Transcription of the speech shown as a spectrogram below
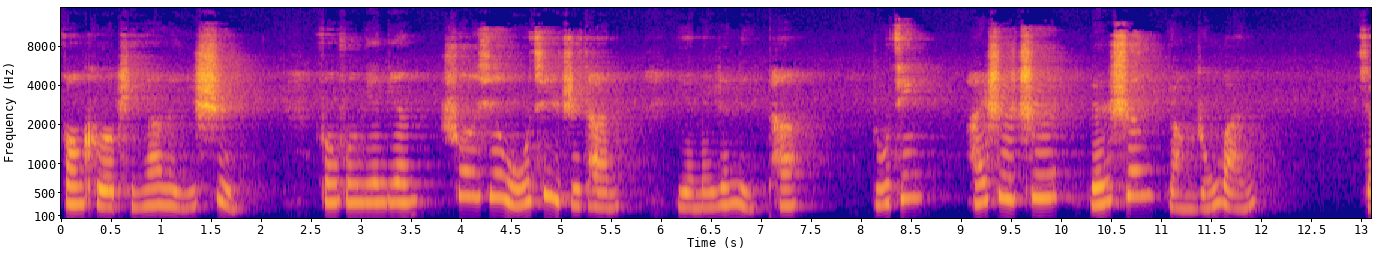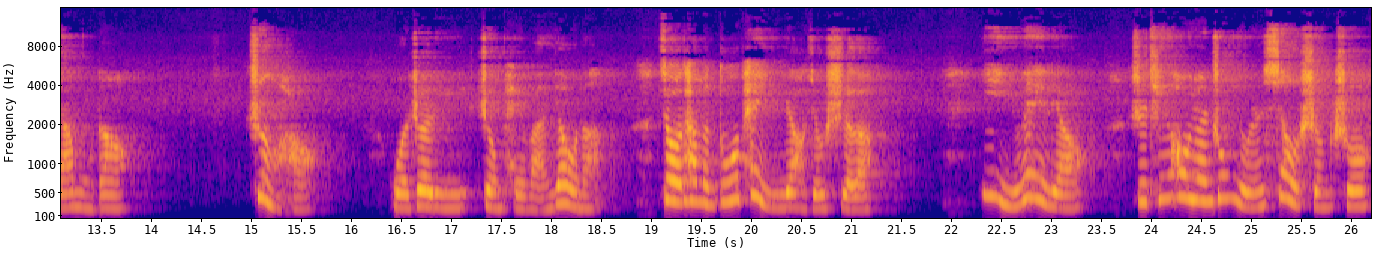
方可平安了一世。疯疯癫癫说了些无稽之谈。也没人理他，如今还是吃人参养荣丸。贾母道：“正好，我这里正配丸药呢，叫他们多配一料就是了。”一语未了，只听后院中有人笑声说：“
